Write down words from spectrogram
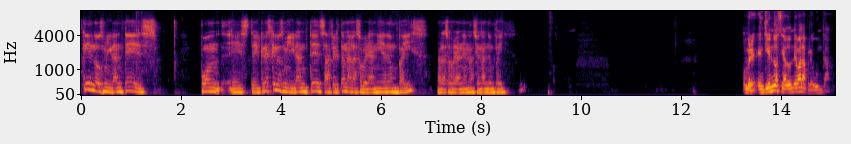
que los migrantes este, ¿crees que los migrantes afectan a la soberanía de un país? ¿A la soberanía nacional de un país? Hombre, entiendo hacia dónde va la pregunta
